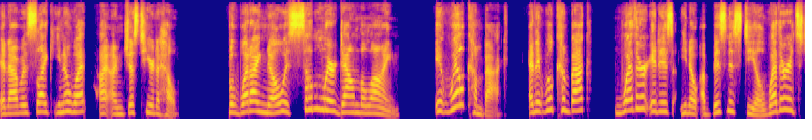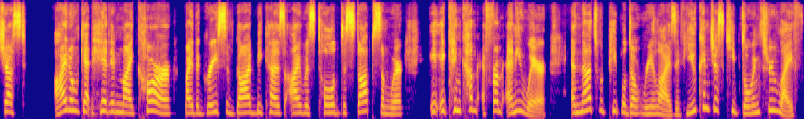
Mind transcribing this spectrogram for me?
And I was like, You know what? I, I'm just here to help. But what I know is somewhere down the line, it will come back and it will come back whether it is, you know, a business deal, whether it's just I don't get hit in my car by the grace of God because I was told to stop somewhere it, it can come from anywhere. And that's what people don't realize. If you can just keep going through life,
